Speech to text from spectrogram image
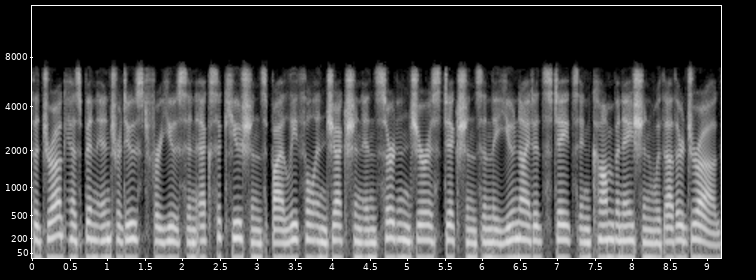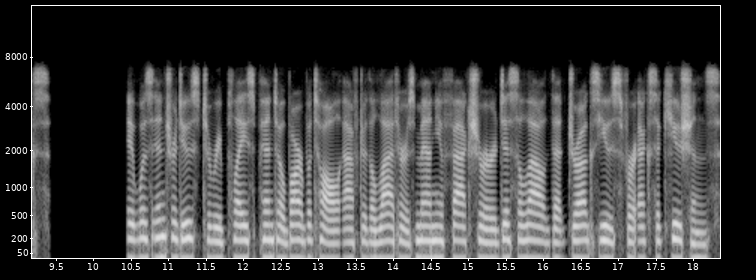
The drug has been introduced for use in executions by lethal injection in certain jurisdictions in the United States in combination with other drugs. It was introduced to replace pentobarbital after the latter's manufacturer disallowed that drug's use for executions.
